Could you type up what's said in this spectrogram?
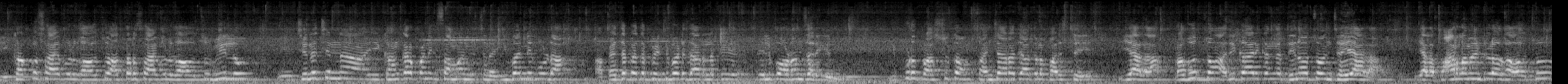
ఈ కక్కు సాయిబులు కావచ్చు అత్తరు సాయిబులు కావచ్చు వీళ్ళు ఈ చిన్న చిన్న ఈ కంకర పనికి సంబంధించిన ఇవన్నీ కూడా పెద్ద పెద్ద పెట్టుబడిదారులకి వెళ్ళిపోవడం జరిగింది. ఇప్పుడు ప్రస్తుతం సంచార జాతుల పరిస్థితి ఇవాళ ప్రభుత్వం అధికారికంగా దినోత్సవం చేయాలా. ఇవాళ పార్లమెంటులో కావచ్చు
